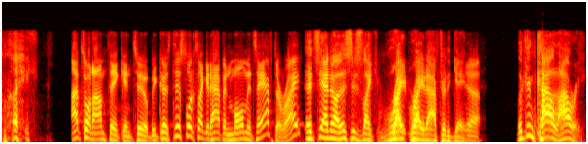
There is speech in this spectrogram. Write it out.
like That's what I'm thinking too, because this looks like it happened moments after, right? it's yeah, no, this is like right, right after the game. Yeah. Look at Kyle Lowry.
